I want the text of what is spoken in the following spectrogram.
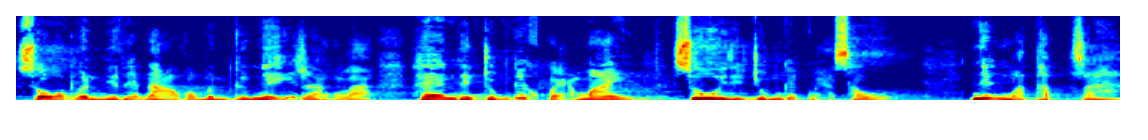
số mình như thế nào và mình cứ nghĩ rằng là hên thì chúng cái khỏe may, xui thì chúng cái khỏe xấu. Nhưng mà thật ra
